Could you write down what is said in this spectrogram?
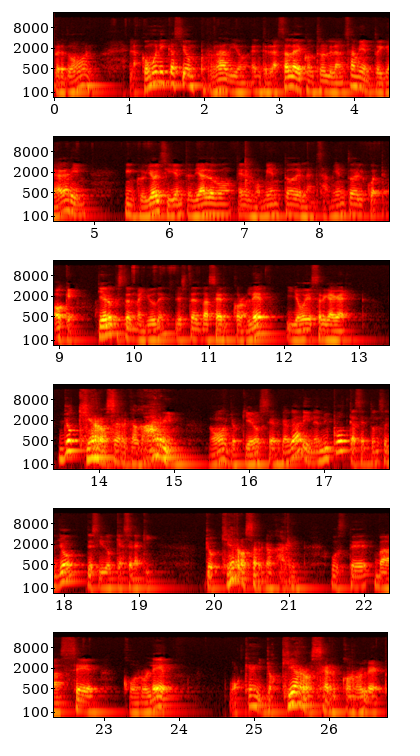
perdón. La comunicación por radio entre la sala de control de lanzamiento y Gagarin incluyó el siguiente diálogo en el momento del lanzamiento del cohete. Ok, quiero que usted me ayude. Usted va a ser Korolev y yo voy a ser Gagarin. Yo quiero ser Gagarin. No, yo quiero ser Gagarin en mi podcast, entonces yo decido qué hacer aquí. Yo quiero ser Gagarin. Usted va a ser Korolev. Ok, yo quiero ser Korolev.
